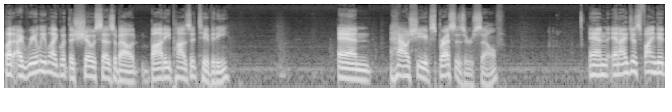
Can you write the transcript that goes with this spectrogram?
But I really like what the show says about body positivity and how she expresses herself and and I just find it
